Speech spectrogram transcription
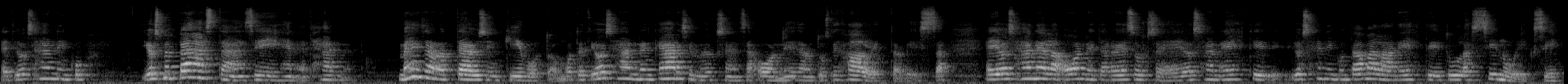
että jos, hän niin kuin, jos me päästään siihen, että hän, mä en sano täysin kivuton, mutta että jos hänen kärsimyksensä on niin sanotusti hallittavissa, ja jos hänellä on niitä resursseja, jos hän, ehtii, jos hän niin kuin tavallaan ehtii tulla sinuiksi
